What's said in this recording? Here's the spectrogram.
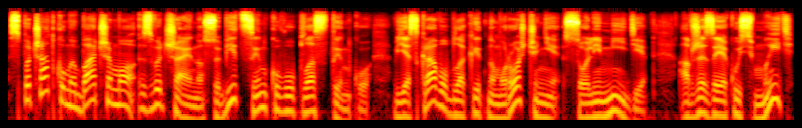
Спочатку ми бачимо звичайно собі цинкову пластинку в яскраво-блакитному розчині солі міді, а вже за якусь мить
